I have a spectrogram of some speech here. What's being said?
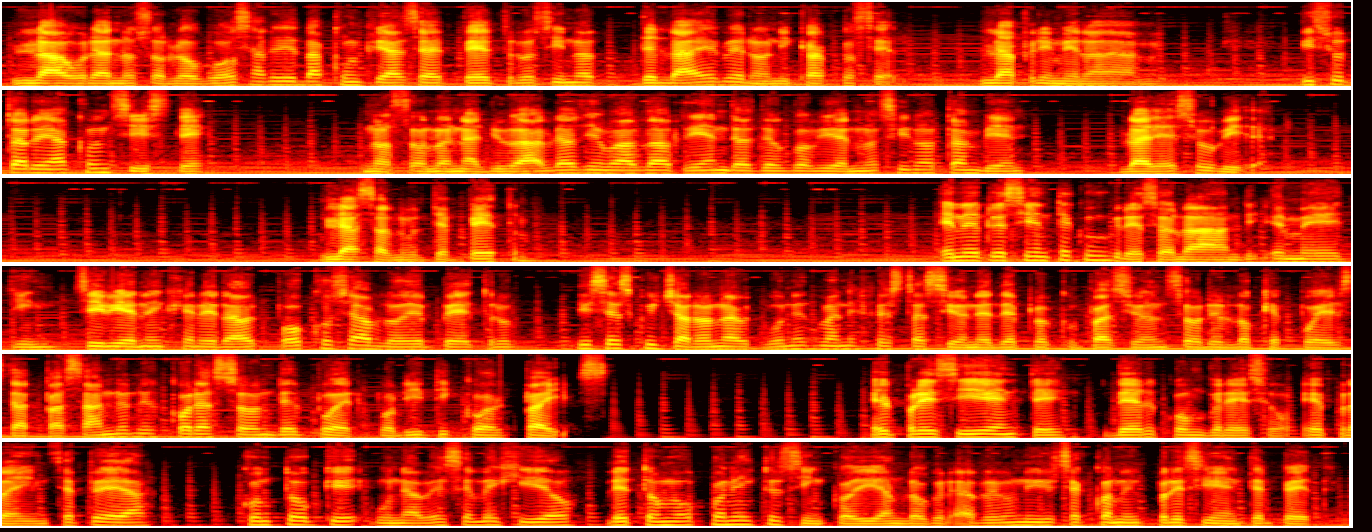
Laura no solo goza de la confianza de Petro, sino de la de Verónica Coser, la primera dama. Y su tarea consiste no solo en ayudarle a llevar las riendas del gobierno, sino también la de su vida. La salud de Petro. En el reciente congreso de la ANDI en Medellín, si bien en general poco se habló de Petro, y se escucharon algunas manifestaciones de preocupación sobre lo que puede estar pasando en el corazón del poder político del país. El presidente del Congreso, Efraín Cepeda, contó que una vez elegido le tomó 45 días lograr reunirse con el presidente Petro.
